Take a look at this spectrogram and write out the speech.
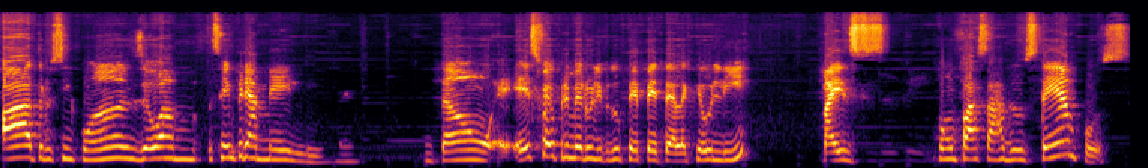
quatro, cinco anos, eu am sempre amei ler, né? Então, esse foi o primeiro livro do Pepe Tela que eu li, mas com o passar dos tempos,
